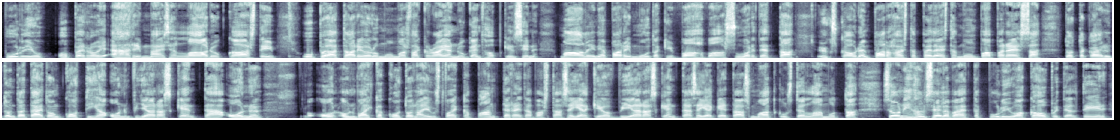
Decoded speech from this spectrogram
Pulju operoi äärimmäisen laadukkaasti. Upea tarjoilu muun muassa vaikka Ryan Nugent Hopkinsin maaliin ja pari muutakin vahvaa suoritetta. Yksi kauden parhaista peleistä mun papereissa. Totta kai nyt on tätä, että on kotia, on vieraskenttää, on, on, on vaikka kotona just vaikka panttereita vastaan, sen jälkeen on vieraskenttää, sen jälkeen taas matkustellaan, mutta se on ihan selvää, että puljua kaupiteltiin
